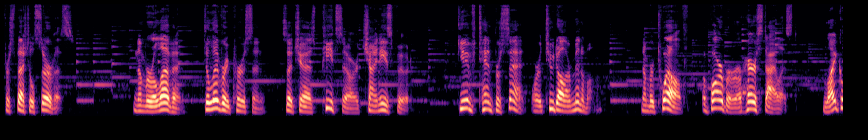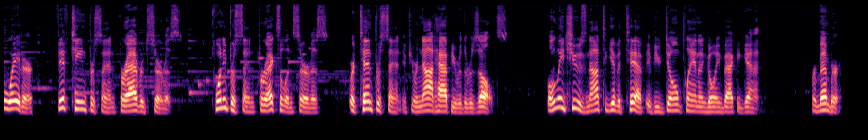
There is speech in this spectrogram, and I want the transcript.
for special service. Number 11. Delivery person such as pizza or Chinese food. Give 10% or a $2 minimum. Number 12, a barber or hairstylist. Like a waiter, 15% for average service, 20% for excellent service, or 10% if you're not happy with the results. Only choose not to give a tip if you don't plan on going back again. Remember,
